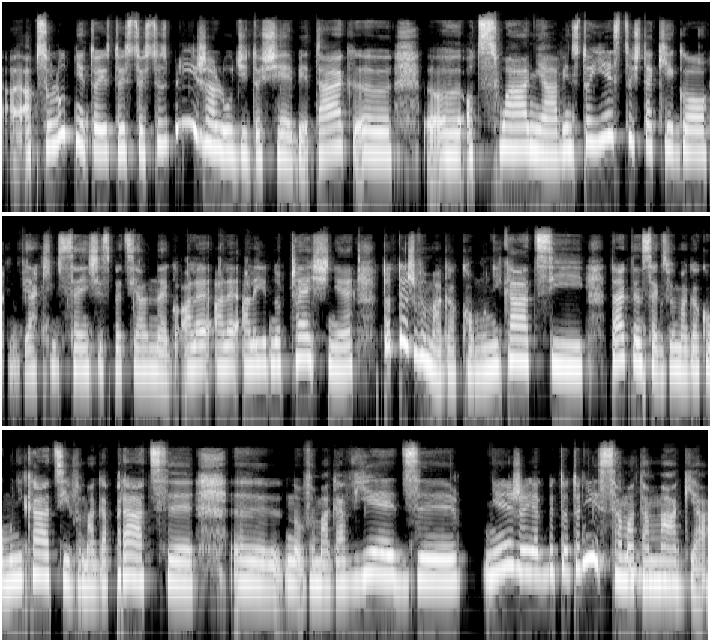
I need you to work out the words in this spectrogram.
Absolutnie to jest, to jest coś, co zbliża ludzi do siebie, tak? Y, y, odsłania, więc to jest coś takiego w jakimś sensie specjalnego, ale, ale, ale jednocześnie to też wymaga komunikacji, tak? Ten seks wymaga komunikacji, wymaga pracy, y, no, wymaga wiedzy nie? Że jakby to, to nie jest sama ta magia.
